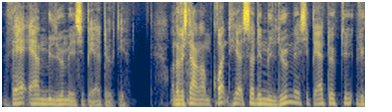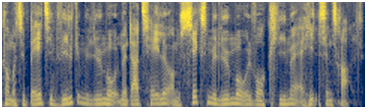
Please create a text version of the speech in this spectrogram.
hvad er miljømæssigt bæredygtigt. Og når vi snakker om grønt her, så er det miljømæssigt bæredygtigt. Vi kommer tilbage til hvilke miljømål, men der er tale om seks miljømål, hvor klima er helt centralt.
